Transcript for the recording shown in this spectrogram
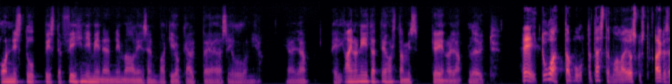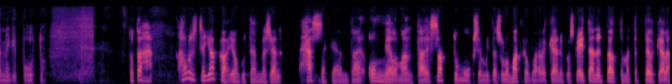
onnistuu.fi-niminen, niin mä olin sen vakiokäyttäjä silloin. Ja, ja, ja, eli aina niitä tehostamiskeinoja löytyy. Hei, tuottavuutta. Tästä me ollaan joskus aikaisemminkin puhuttu. Tota, haluaisitko jakaa jonkun tämmöisen hässäkään tai ongelman tai sattumuksen, mitä sulla on matkan varrella käynyt, koska ei tämä nyt välttämättä pelkäällä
